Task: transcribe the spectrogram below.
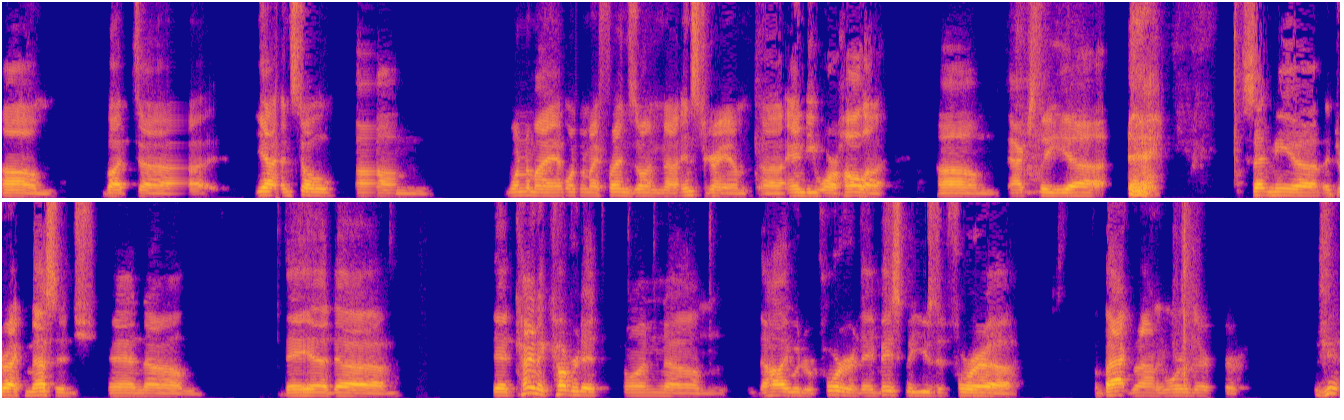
Um, but uh, yeah, and so um, one of my one of my friends on uh, Instagram, uh, Andy Warhola, um, actually uh, sent me a, a direct message, and um, they had uh, they had kind of covered it on um, the Hollywood Reporter. They basically used it for a, a background in one of their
